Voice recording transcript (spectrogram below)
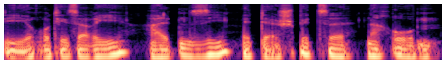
Die Rotisserie halten Sie mit der Spitze nach oben.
